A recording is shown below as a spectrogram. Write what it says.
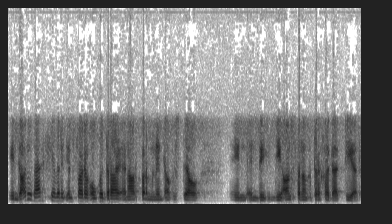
en daardie werkgewer het eenvoudig omgedraai en haar permanent aangestel en en die die aanstelling teruggedateer.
